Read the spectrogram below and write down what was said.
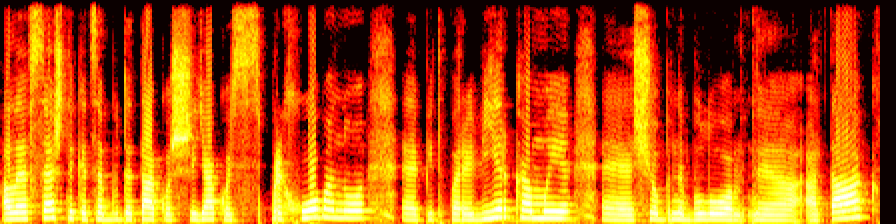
але все ж таки це буде також якось приховано е, під перевірками, е, щоб не було атак.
